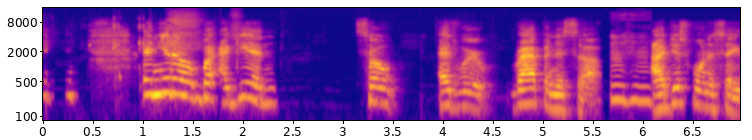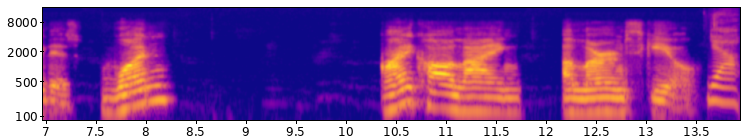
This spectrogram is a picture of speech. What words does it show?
and you know, but again, so as we're wrapping this up, mm-hmm. I just want to say this. One, I call lying a learned skill. Yeah.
